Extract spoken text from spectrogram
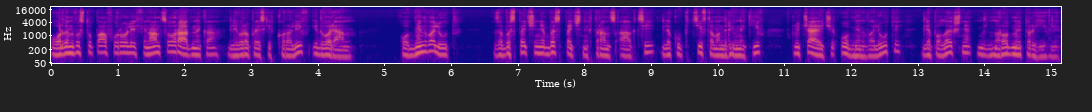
Орден виступав у ролі фінансового радника для європейських королів і дворян. Обмін валют забезпечення безпечних транзакцій для купців та мандрівників, включаючи обмін валюти для полегшення міжнародної торгівлі.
